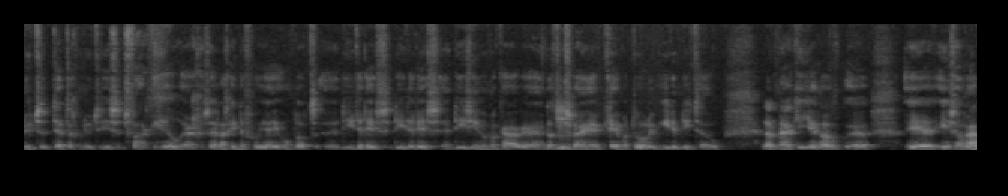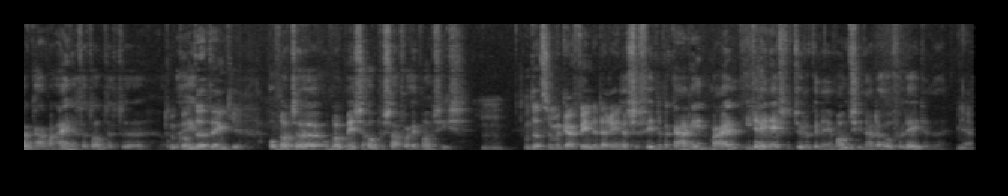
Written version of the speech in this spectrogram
minuten, 30 minuten is het vaak heel erg gezellig in de foyer, omdat eh, die er is, die er is en die zien we elkaar weer. En dat is Mm. bij een crematorium idem dito. En dat merk je hier ook. eh, eh, in zo'n rouwkamer eindigt het altijd op Hoe komt dat, denk je? omdat, eh, omdat mensen openstaan voor emoties. Mhm. Omdat ze elkaar vinden daarin. En ze vinden elkaar in, maar iedereen heeft natuurlijk een emotie naar de overledene. Ja.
